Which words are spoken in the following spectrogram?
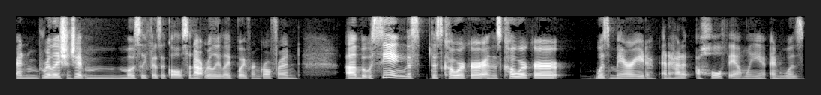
and relationship mostly physical so not really like boyfriend girlfriend um, but was seeing this this coworker and this coworker was married and had a whole family and was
